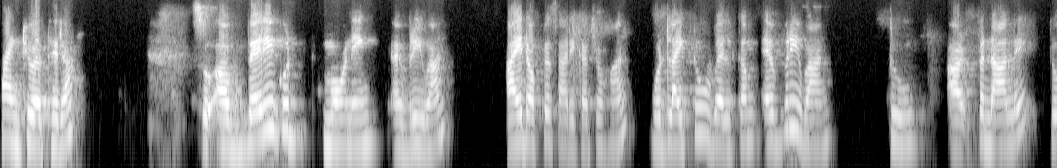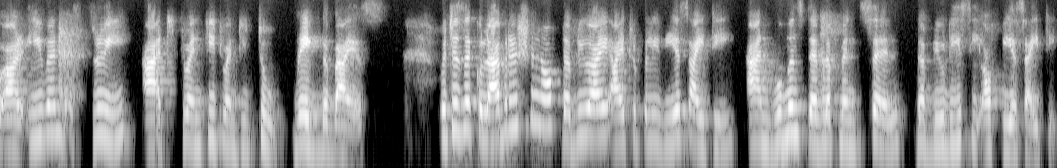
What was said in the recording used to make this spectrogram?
Thank you, Athira. So a very good morning, everyone. I, Dr. Sarika Chauhan, would like to welcome everyone to our finale, to our event Stree at 2022, Break the Bias which is a collaboration of WI IEEE VSIT and Women's Development Cell, WDC of VSIT.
